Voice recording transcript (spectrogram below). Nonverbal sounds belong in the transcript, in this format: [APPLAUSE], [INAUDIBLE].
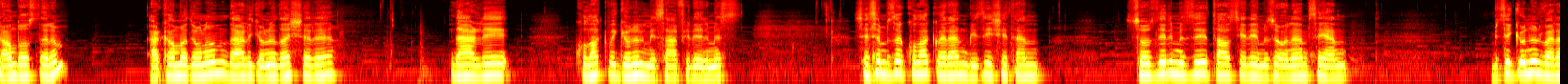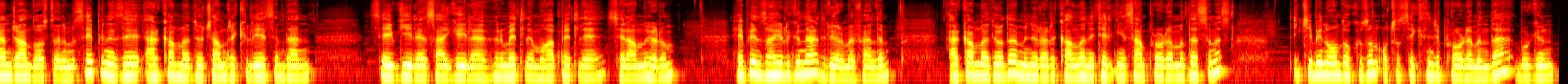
Can dostlarım, Erkam Radyo'nun değerli gönüldaşları, değerli kulak ve gönül misafirlerimiz, sesimize kulak veren, bizi işiten, sözlerimizi, tavsiyelerimizi önemseyen, bize gönül veren can dostlarımız, hepinizi Erkam Radyo Çamca Külliyesi'nden sevgiyle, saygıyla, hürmetle, muhabbetle selamlıyorum. Hepinize hayırlı günler diliyorum efendim. Erkam Radyo'da Münir Arıkan'la Nitelik İnsan programındasınız. 2019'un 38. programında bugün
